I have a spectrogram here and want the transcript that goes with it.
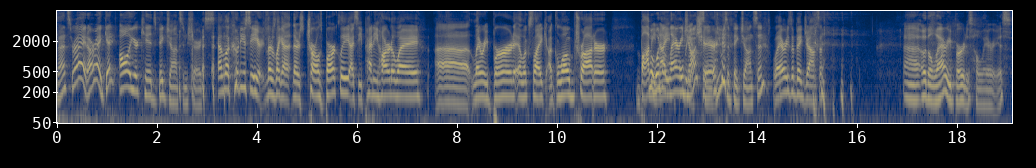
That's right. All right, get all your kids Big Johnson shirts. And look, who do you see here? There's like a there's Charles Barkley. I see Penny Hardaway. uh, Larry Bird. It looks like a globetrotter. Bobby Well, what Knight about Larry holding a chair. Johnson? He was a big Johnson. Larry's a big Johnson. Uh, oh, the Larry Bird is hilarious.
